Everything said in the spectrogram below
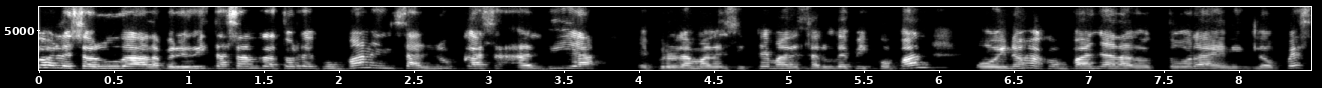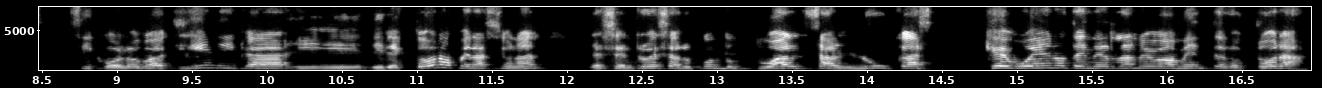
Amigos? Les saluda a la periodista Sandra Torres Guzmán en San Lucas al Día, el programa del Sistema de Salud Episcopal. Hoy nos acompaña la doctora Enid López, psicóloga clínica y directora operacional del Centro de Salud Conductual San Lucas. Qué bueno tenerla nuevamente, doctora.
